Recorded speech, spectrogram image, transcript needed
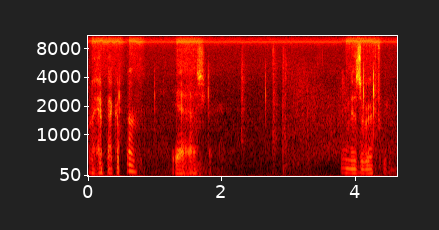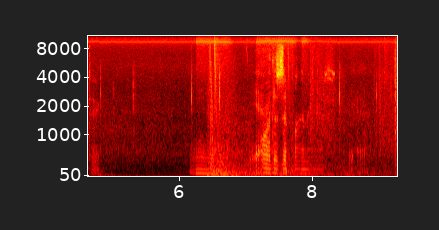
wanna head back up there? Yeah, sure. Maybe there's a rift we can take. Mm, yeah. Or the zip line, I guess. yeah.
